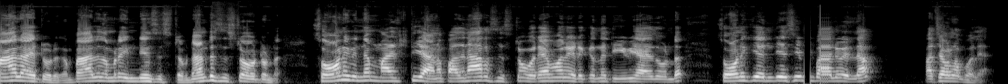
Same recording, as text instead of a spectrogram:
പാലായിട്ട് കൊടുക്കാം. പാൽ നമ്മുടെ ഇന്ത്യൻ സിസ്റ്റം രണ്ട് സിസ്റ്റം ആയിട്ടുണ്ട്. സോണി പിന്നെ മൾട്ടിയാണ് പതിനാറ് സിസ്റ്റം ഒരേപോലെ എടുക്കുന്ന ടി വി ആയതുകൊണ്ട് സോണിക്ക് എൻ ഡി എസ് പാലും എല്ലാം പച്ചവെള്ളം പോലെയാണ്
